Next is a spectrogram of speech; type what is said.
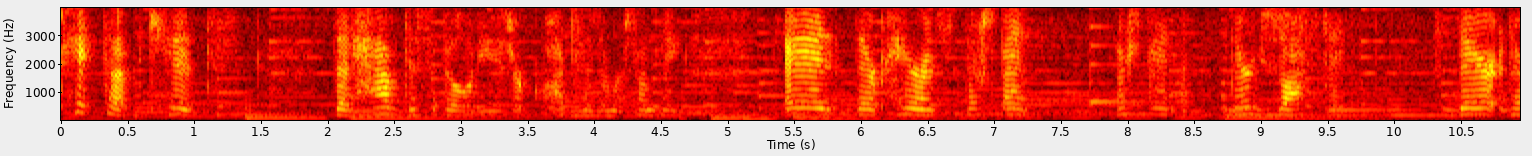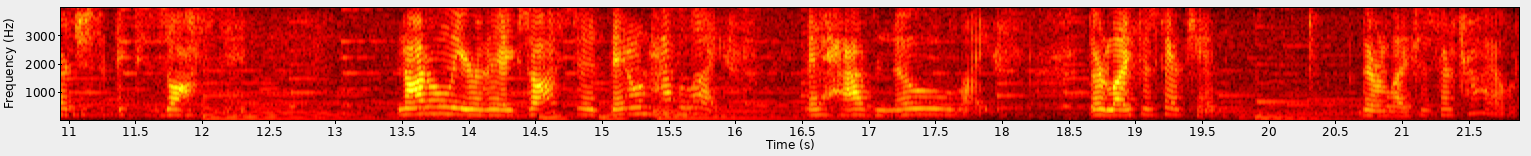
picked up kids that have disabilities or autism or something and their parents they're spent. They're spent. They're exhausted. They're they're just exhausted. Not only are they exhausted they don't have life. They have no life. Their life is their kid. Their life is their child.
